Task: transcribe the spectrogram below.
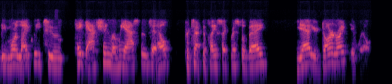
be more likely to take action when we ask them to help protect a place like Bristol Bay? Yeah, you're darn right it will.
